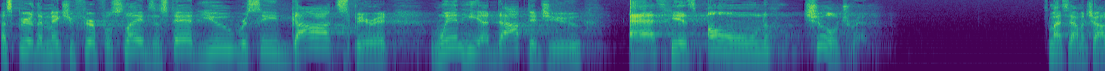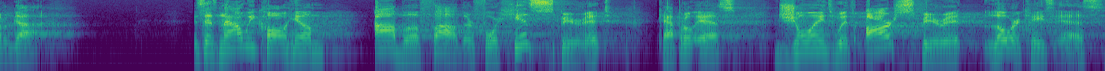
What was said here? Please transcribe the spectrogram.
a spirit that makes you fearful slaves. Instead, you received God's spirit when he adopted you as his own children. Somebody say, I'm a child of God. It says, Now we call him Abba, Father, for his spirit, capital S, joins with our spirit, lowercase s,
